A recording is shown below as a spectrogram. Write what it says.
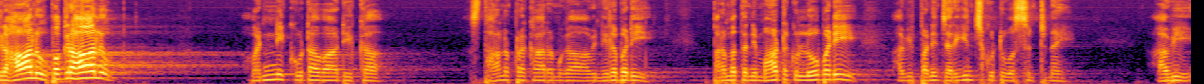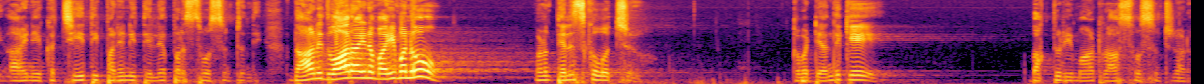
గ్రహాలు ఉపగ్రహాలు అవన్నీ కూడా వాటి యొక్క స్థాన ప్రకారముగా అవి నిలబడి పరమతని మాటకు లోబడి అవి పని జరిగించుకుంటూ వస్తుంటున్నాయి. అవి ఆయన యొక్క చేతి పనిని తెలియపరుస్తూ వస్తుంటుంది. దాని ద్వారా ఆయన మహిమను మనం తెలుసుకోవచ్చు. కాబట్టి అందుకే భక్తుడు ఈ మాట రాసి వస్తుంటున్నాడు.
